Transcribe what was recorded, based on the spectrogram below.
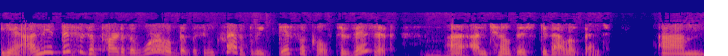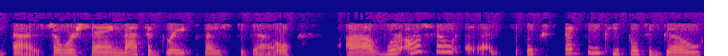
Yeah, I mean, this is a part of the world that was incredibly difficult to visit uh, until this development. Um, uh, so we're saying that's a great place to go. Uh, we're also uh, expecting people to go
